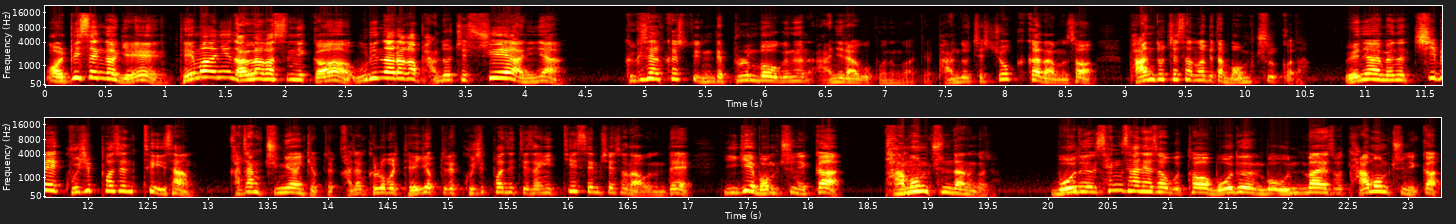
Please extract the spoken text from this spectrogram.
얼핏 생각에 대만이 날아갔으니까 우리나라가 반도체 수혜 아니냐? 그렇게 생각할 수도 있는데 블룸버그는 아니라고 보는 것 같아요. 반도체 쇼크가 나면서 반도체 산업이 다 멈출 거다. 왜냐하면 칩의 90% 이상 가장 중요한 기업들, 가장 글로벌 대기업들의 90% 이상이 TSMC에서 나오는데 이게 멈추니까 다 멈춘다는 거죠. 모든 생산에서부터 모든 뭐 운반에서 다 멈추니까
